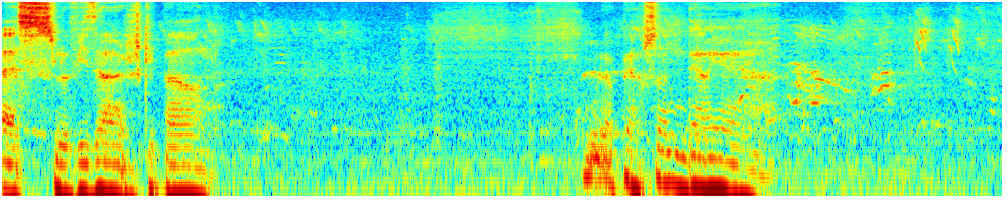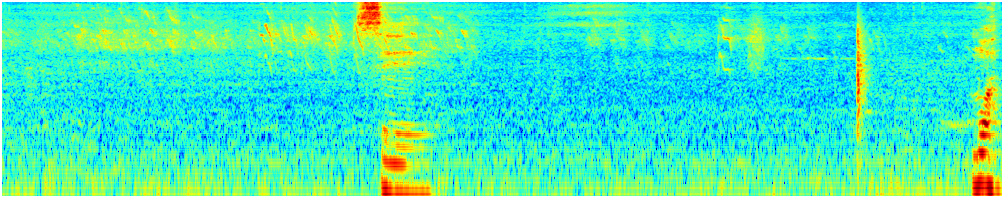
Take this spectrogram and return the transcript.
Est-ce le visage qui parle? Ou la personne derrière C'est. Moi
